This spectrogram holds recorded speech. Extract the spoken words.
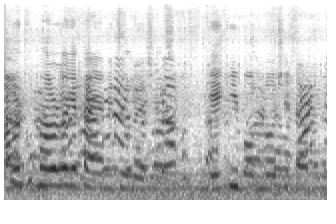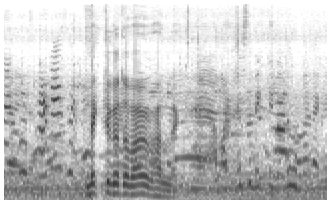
আমার খুব ভালো লাগে তাই আমি চলে এসেছি। কে কি বলল সেটা ব্যক্তিগতভাবে ভালো লাগে? হ্যাঁ, আমার কাছে ব্যক্তিগতভাবে লাগে।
